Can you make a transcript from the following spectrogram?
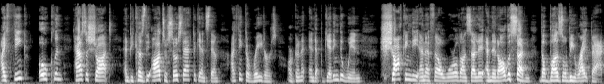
I think Oakland has a shot and because the odds are so stacked against them, I think the Raiders are going to end up getting the win shocking the NFL world on Sunday, and then all of a sudden the buzz will be right back.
